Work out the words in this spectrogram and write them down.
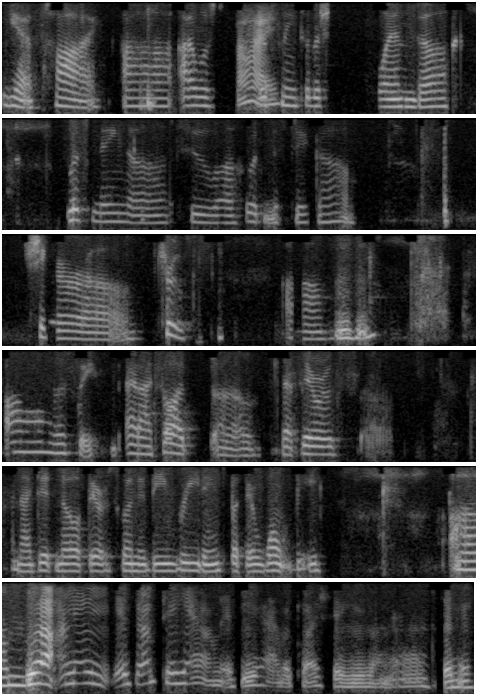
Yes, hi. Uh, I was Hi. listening to the show and uh, listening uh, to uh, Hood Mystic uh, share uh, truth. Um, Mhm. Oh, let's see. And I thought uh, that there was, uh, and I didn't know if there was going to be readings, but there won't be. Um, Well, I mean, it's up to him. If you have a question, you're gonna ask him.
